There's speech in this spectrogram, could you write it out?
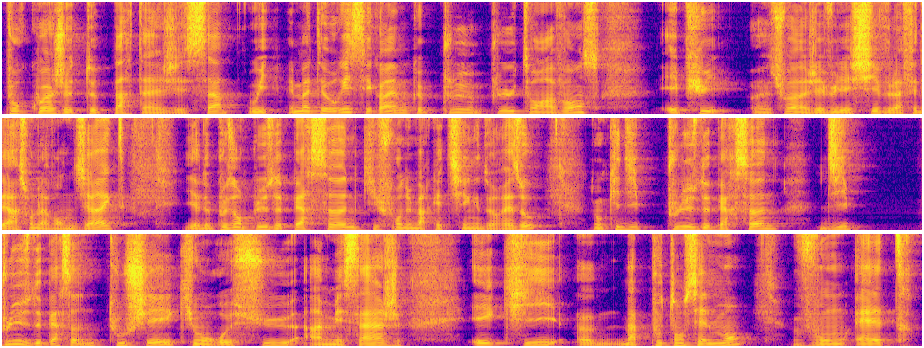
pourquoi je te partageais ça? Oui, mais ma théorie, c'est quand même que plus le temps avance, et puis, euh, tu vois, j'ai vu les chiffres de la Fédération de la vente directe. Il y a de plus en plus de personnes qui font du marketing de réseau. Donc, qui dit plus de personnes, dit plus de personnes touchées qui ont reçu un message et qui euh, bah, potentiellement vont être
